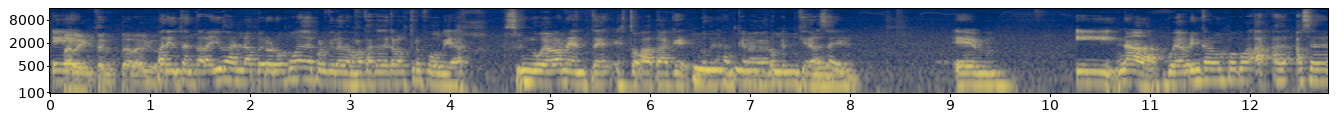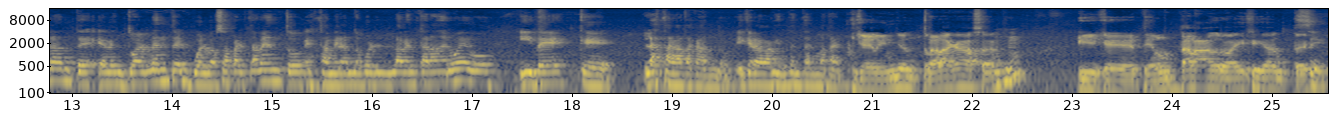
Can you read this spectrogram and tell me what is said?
eh, Para intentar ayudar. para intentar ayudarla, pero no puede porque le da un ataque de claustrofobia. Sí. Nuevamente, estos ataques no dejan que haga lo que quiere hacer. Em, y nada, voy a brincar un poco a- a- hacia adelante. Eventualmente él vuelve a su apartamento, está mirando por la ventana de nuevo y ve que la están atacando y que la van a intentar matar. Que el indio entra a la casa y que tiene un taladro ahí gigante. Sí.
